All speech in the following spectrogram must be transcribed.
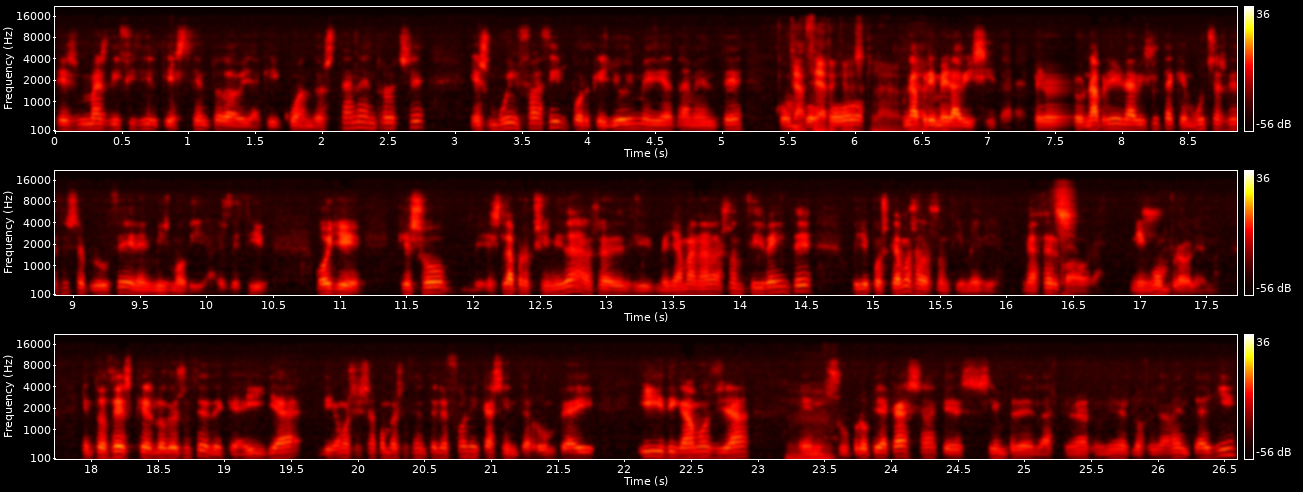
Es más difícil que estén todavía aquí. Cuando están en Roche es muy fácil porque yo inmediatamente convoco una primera visita. Pero una primera visita que muchas veces se produce en el mismo día. Es decir, oye, que eso es la proximidad. O sea, es decir, me llaman a las 11 y 20, oye, pues quedamos a las 11 y media. Me acerco ahora. Ningún problema. Entonces, ¿qué es lo que sucede? Que ahí ya, digamos, esa conversación telefónica se interrumpe ahí y, digamos, ya en mm. su propia casa, que es siempre las primeras reuniones, lógicamente, allí,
